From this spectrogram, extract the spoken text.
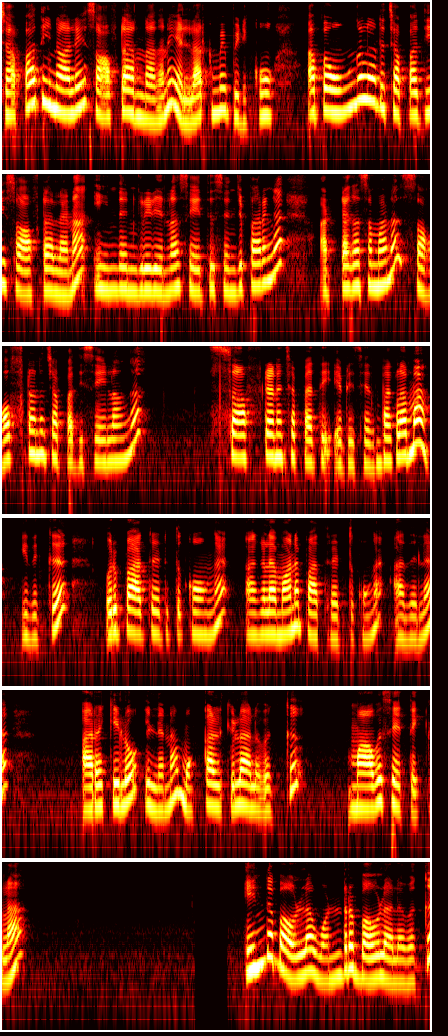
சப்பாத்தினாலே சாஃப்டாக இருந்தால் தானே எல்லாருக்குமே பிடிக்கும். அப்போ உங்களோட சப்பாத்தி சாஃப்டாக இல்லைன்னா இந்த இன்க்ரீடியன்ட்லாம் சேர்த்து செஞ்சு பாருங்கள் அட்டகாசமான சாஃப்டான சப்பாத்தி செய்யலாங்க. சாஃப்டான சப்பாத்தி எப்படி செய்யணும் பார்க்கலாமா? இதுக்கு ஒரு பாத்திரம் எடுத்துக்கோங்க. அகலமான பாத்திரம் எடுத்துக்கோங்க. அதில் அரை கிலோ இல்லைன்னா முக்கால் கிலோ அளவுக்கு மாவு சேர்த்துக்கலாம். இந்த பவுலில் ஒன்றரை பவுல் அளவுக்கு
